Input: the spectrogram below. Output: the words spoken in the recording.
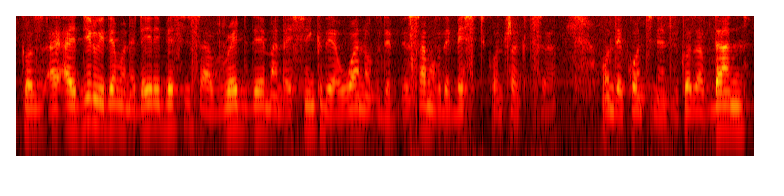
because I, I deal with them on a daily basis. I've read them, and I think they are one of the some of the best contracts uh, on the continent because I've done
